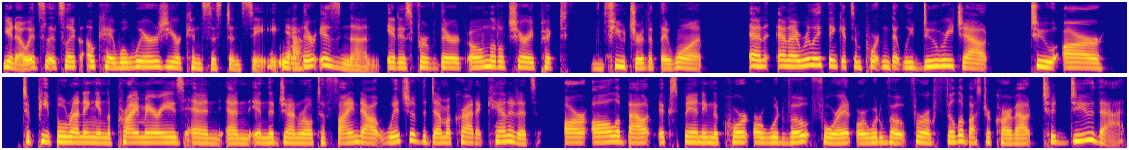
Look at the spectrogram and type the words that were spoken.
you know it's it's like okay well where's your consistency? Yeah. there is none. It is for their own little cherry picked future that they want. And and i really think it's important that we do reach out to our to people running in the primaries and and in the general to find out which of the democratic candidates are all about expanding the court or would vote for it or would vote for a filibuster carve out to do that.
